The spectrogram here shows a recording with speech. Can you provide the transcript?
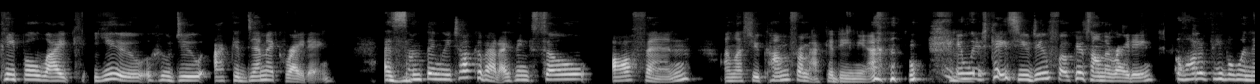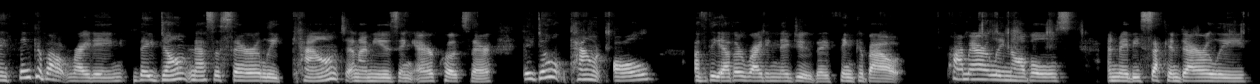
people like you who do academic writing as mm-hmm. something we talk about. I think so often unless you come from academia, in hmm. which case you do focus on the writing. A lot of people, when they think about writing, they don't necessarily count, and I'm using air quotes there, they don't count all of the other writing they do. They think about primarily novels and maybe secondarily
